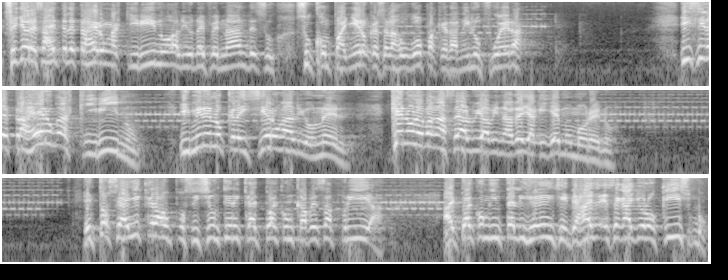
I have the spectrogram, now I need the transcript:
Señores, esa gente le trajeron a Quirino, a Leonel Fernández, su, su compañero que se la jugó para que Danilo fuera. Y si le trajeron a Quirino, y miren lo que le hicieron a Lionel, ¿qué no le van a hacer a Luis Abinader y a Guillermo Moreno? Entonces ahí es que la oposición tiene que actuar con cabeza fría, actuar con inteligencia y dejar ese gallo loquismo.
